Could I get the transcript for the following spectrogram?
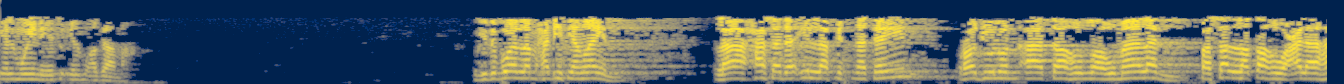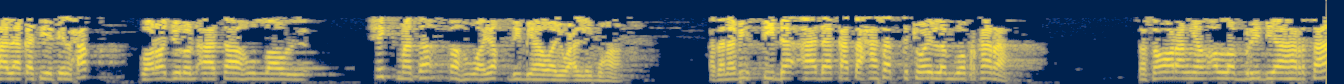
ilmu ini, itu ilmu agama. Begitu pula dalam hadis yang lain. La hasada illa fitnatain rajulun atahu Allahu malan fasallatahu ala halakati fil haq wa rajulun atahu Allahu hikmata fahuwa yaqdi biha wa yu'allimuha. Kata Nabi, tidak ada kata hasad kecuali dalam dua perkara. Seseorang yang Allah beri dia harta,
